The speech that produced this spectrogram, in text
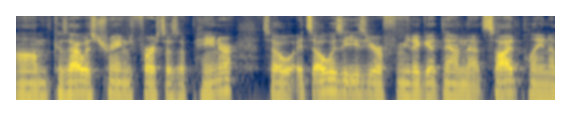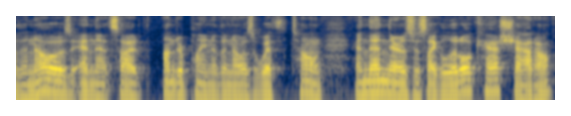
because um, I was trained first as a painter. So it's always easier for me to get down that side plane of the nose and that side underplane of the nose with tone. And then there's this like little cast shadow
